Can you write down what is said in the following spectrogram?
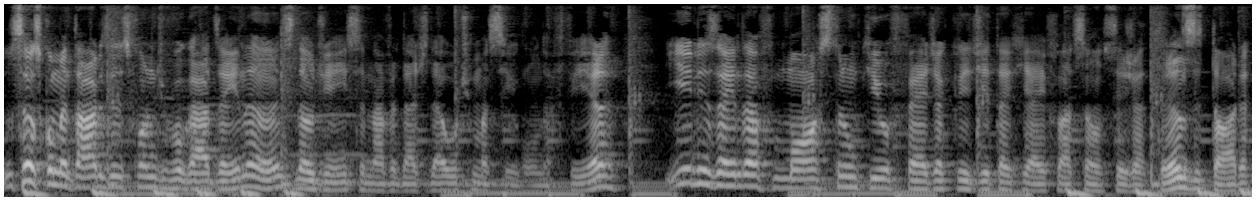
Os seus comentários eles foram divulgados ainda antes da audiência, na verdade, da última segunda-feira, e eles ainda mostram que o Fed acredita que a inflação seja transitória,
